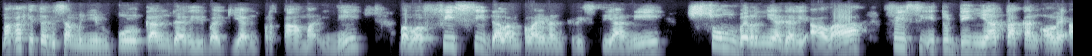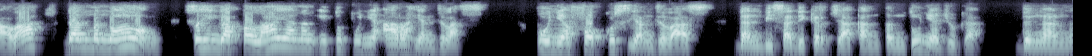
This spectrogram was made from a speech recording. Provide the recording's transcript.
Maka kita bisa menyimpulkan dari bagian pertama ini bahwa visi dalam pelayanan Kristiani sumbernya dari Allah, visi itu dinyatakan oleh Allah dan menolong sehingga pelayanan itu punya arah yang jelas, punya fokus yang jelas dan bisa dikerjakan tentunya juga dengan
